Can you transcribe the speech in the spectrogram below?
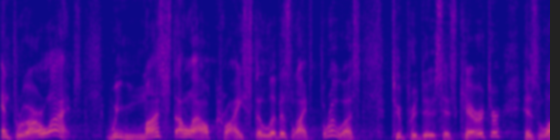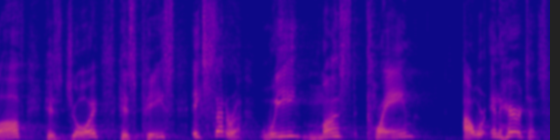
and through our lives. We must allow Christ to live his life through us to produce his character, his love, his joy, his peace, etc. We must claim our inheritance.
